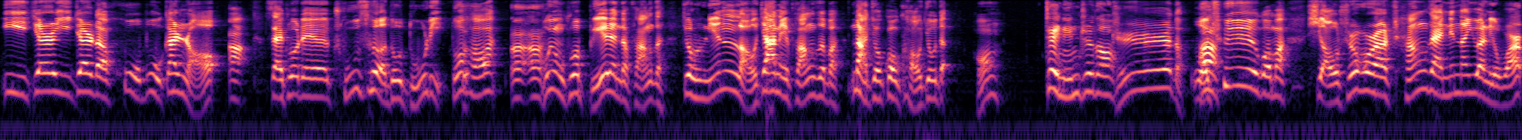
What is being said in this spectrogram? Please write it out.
一间一间的互不干扰啊。再说这厨厕都独立，多好啊！嗯嗯，不用说别人的房子，就是您老家那房子吧，那就够考究的。哦，这您知道？知道，我去过嘛。啊、小时候啊，常在您那院里玩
